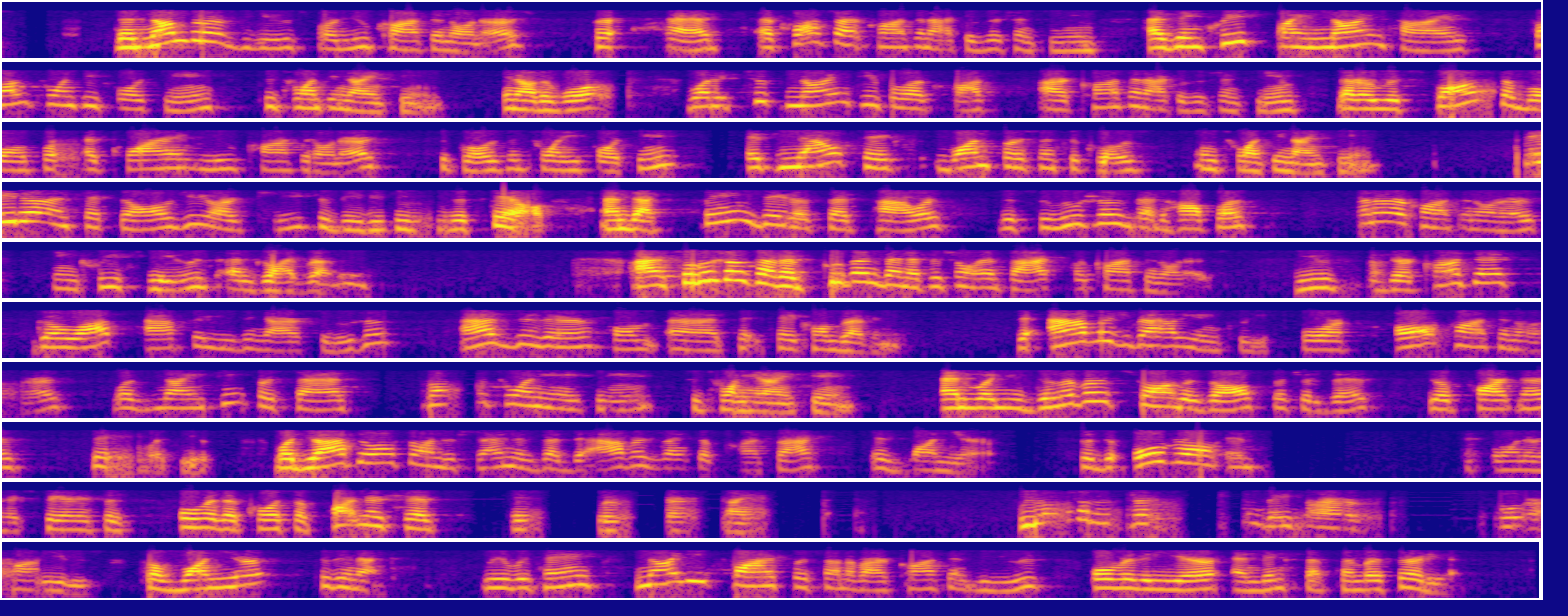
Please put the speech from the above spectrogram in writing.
The number of views for new content owners per head across our content acquisition team has increased by nine times from 2014 to 2019. In other words, what it took nine people across our content acquisition team that are responsible for acquiring new content owners to close in 2014, it now takes one person to close in 2019. Data and technology are key to BBTV's scale, and that same data set powers the solutions that help us and our content owners increase views and drive revenue. Our solutions have a proven beneficial impact for content owners. Views of their content go up after using our solutions, as do their home, uh, take-home revenue. The average value increase for all content owners was 19% from 2018 to 2019. And when you deliver strong results such as this, your partners stay with you. What you have to also understand is that the average length of contract is one year. So the overall impact owner experiences over the course of partnerships is. We also base our views from one year to the next. We retain 95% of our content views over the year ending September 30th.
